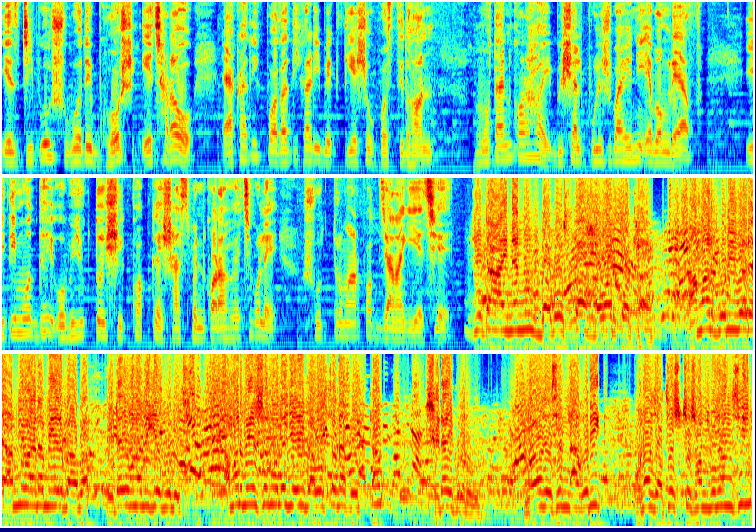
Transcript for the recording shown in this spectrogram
SDPO Subhadip Ghosh, এছাড়াও একাধিক পদাধিকারী ব্যক্তি এসে উপস্থিত হন। মোতায়েন করা হয় বিশাল পুলিশ বাহিনী এবং র্যাফ। ইতিমধ্যেই অভিযুক্ত শিক্ষককে সাসপেন্ড করা হয়েছে বলে সূত্র মারফত জানা গিয়েছে। যেটা আইনানুগ ব্যবস্থা হওয়ার কথা। আমার পরিবারে আমিও একটা মেয়ের বাবা, এটাই ওনাদেরকে বলেছি। আমার মেয়ের সঙ্গে হলে যে এই ব্যবস্থাটা করতাম সেটাই করব। ওনারা দেশের নাগরিক ওনারা যথেষ্ট সংবেদনশীল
